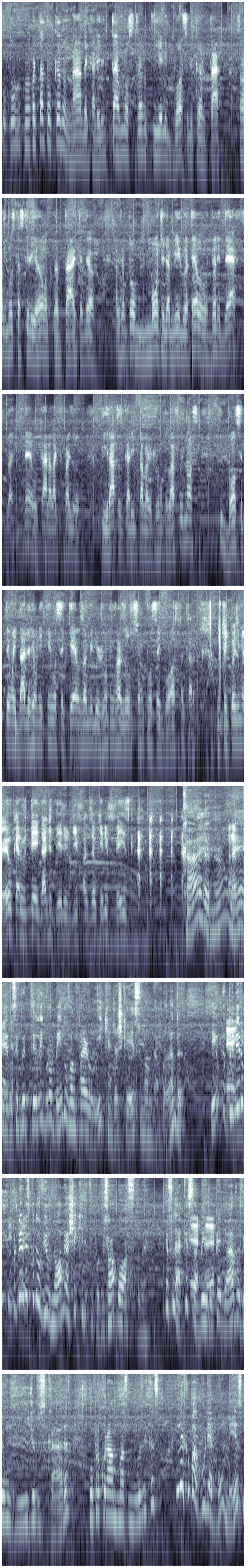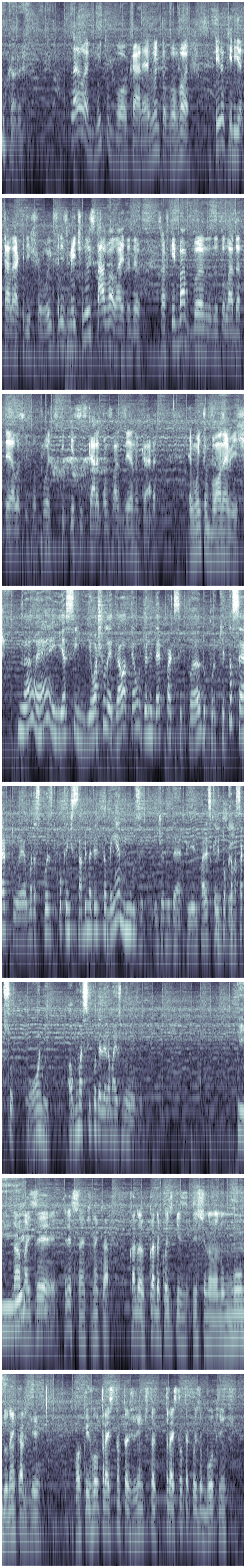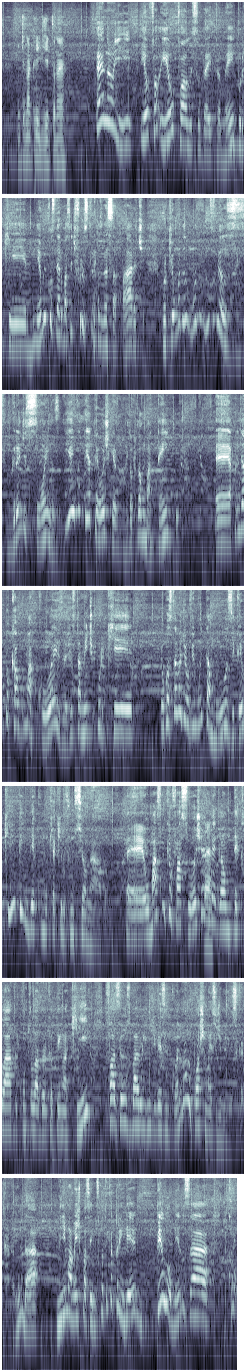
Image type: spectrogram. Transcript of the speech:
o tá tocando nada, cara. Ele tá mostrando que ele gosta de cantar. São as músicas que ele ama cantar, entendeu? Aí juntou um monte de amigos, até o Johnny Depp, né? O cara lá que faz o Piratas do Caribe tava junto lá. falei, nossa, que bom você ter uma idade, reunir quem você quer, os amigos juntos e fazer o som que você gosta, cara. Não tem coisa melhor. Eu quero ter a idade dele um dia fazer o que ele fez, cara. Cara, não, é. Você, você lembrou bem do Vampire Weekend, acho que é esse o nome da banda. Eu, eu é, primeiro, isso, primeira é. vez quando eu vi o nome, eu achei que pô, deve ser uma bosta, né? Eu falei, ah, quer saber? É, vou é. pegar, vou ver um vídeo dos caras, vou procurar umas músicas. E é que o bagulho é bom mesmo, cara. Não, é muito bom, cara. É muito bom. Quem não queria estar naquele show, infelizmente eu não estava lá, entendeu? Só fiquei babando do outro lado da tela, assim, pô, o que, que esses caras estão fazendo, cara? É muito bom, né, bicho? Não, é, e assim, eu acho legal até o Johnny Depp participando, porque tá certo, é uma das coisas que pouca gente sabe, mas ele também é músico, o Johnny Depp. Ele parece que sim, ele tocava sim. saxofone, alguma assim quando ele era mais novo. E... Não, mas é interessante, né, cara? Cada, cada coisa que existe no, no mundo, né, cara, de rock and roll traz tanta gente, tá, traz tanta coisa boa que a gente, a gente não acredita, né? É, não, e, e eu, e eu falo isso daí também porque eu me considero bastante frustrado nessa parte, porque uma do, um dos meus grandes sonhos, e ainda tem até hoje, que é só preciso arrumar tempo, é aprender a tocar alguma coisa, justamente porque eu gostava de ouvir muita música, eu queria entender como que aquilo funcionava. É, o máximo que eu faço hoje é, é, pegar um teclado controlador que eu tenho aqui, fazer uns barulhinhos de vez em quando, mas não posso chamar isso de música, cara. Não dá minimamente passei música, eu tenho que aprender pelo menos a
